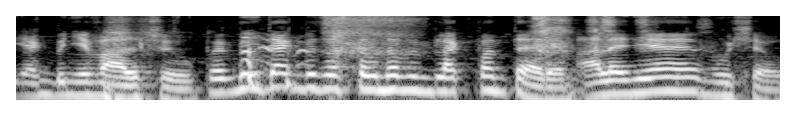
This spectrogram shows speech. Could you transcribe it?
jakby nie walczył. Pewnie i tak by został nowym Black Pantherem, ale nie musiał.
